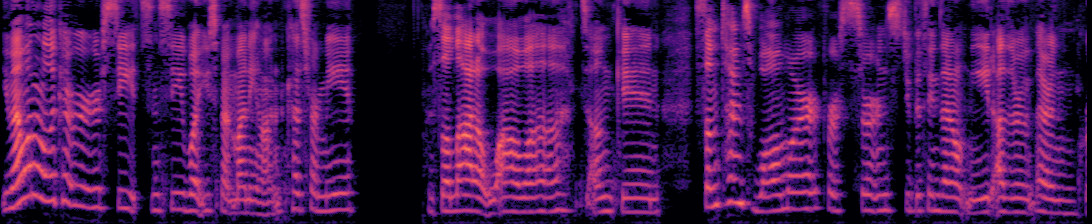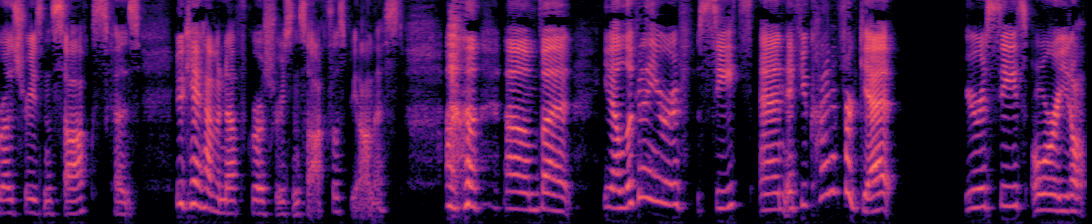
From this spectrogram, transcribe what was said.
you might want to look at your receipts and see what you spent money on. Because for me, there's a lot of Wawa, Dunkin', sometimes Walmart for certain stupid things I don't need other than groceries and socks. Because you can't have enough groceries and socks, let's be honest. um, but, you know, looking at your receipts, and if you kind of forget your receipts or you don't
